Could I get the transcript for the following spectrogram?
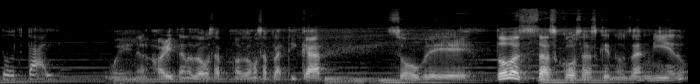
total. Bueno, ahorita nos vamos a, nos vamos a platicar sobre todas estas cosas que nos dan miedo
